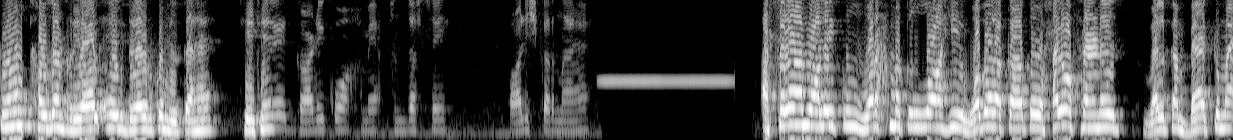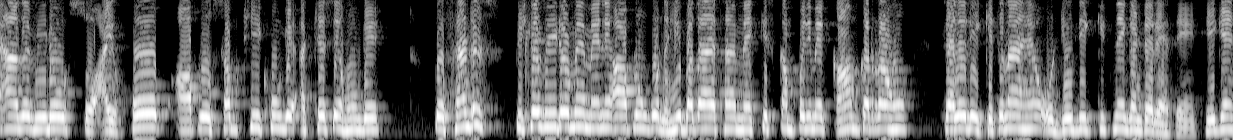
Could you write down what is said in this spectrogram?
टू थाउज़ेंड रियाल एक ड्राइवर को मिलता है ठीक है? गाड़ी को हमें अंदर से पॉलिश करना है। अस्सलाम वालेकुम वरहमतुल्लाहि वबरकातुहू। Hello friends welcome back to my other video. So I hope आप लोग सब ठीक होंगे अच्छे से होंगे। तो फ्रेंड्स पिछले वीडियो में मैंने आप लोगों को नहीं बताया था मैं किस कंपनी में काम कर रहा हूँ सैलरी कितना है और ड्यूटी कितने घंटे रहते हैं ठीक है?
